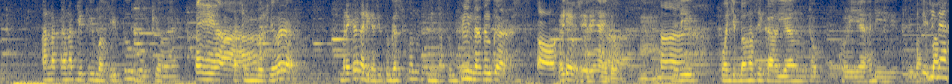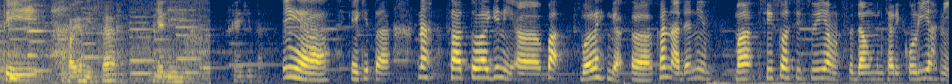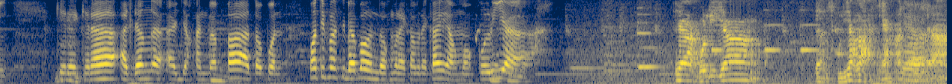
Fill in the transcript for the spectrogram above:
anak-anak di Tribakti itu gokil ya. iya. Saking gokilnya mereka nggak dikasih tugas pun minta tugas. minta tugas. Oke. itu cirinya itu Mm. Ah. Jadi wajib banget sih kalian untuk kuliah di Tribakti Tribakti. supaya bisa jadi kayak kita. Iya, kayak kita. Nah, satu lagi nih, eh, Pak, boleh nggak? Eh, kan ada nih siswa-siswi yang sedang mencari kuliah nih. Kira-kira ada nggak ajakan Bapak ataupun motivasi Bapak untuk mereka-mereka yang mau kuliah? ya kuliah. Ya harus kuliah lah ya harus Ya. kuliah.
